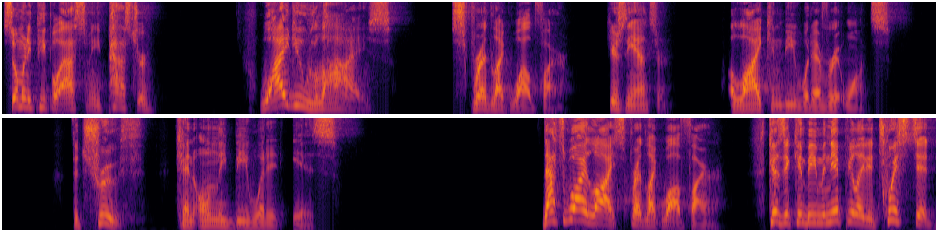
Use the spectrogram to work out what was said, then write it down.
So many people ask me, Pastor, why do lies spread like wildfire? Here's the answer a lie can be whatever it wants, the truth can only be what it is. That's why lies spread like wildfire, because it can be manipulated, twisted,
